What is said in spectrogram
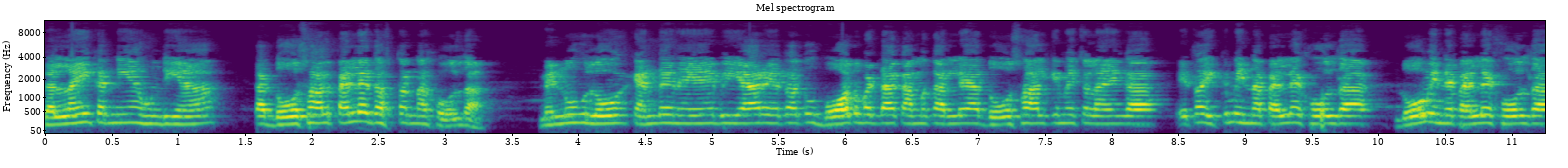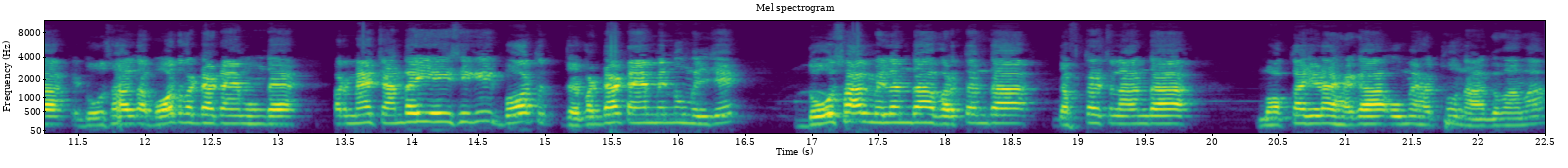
ਗੱਲਾਂ ਹੀ ਕਰਨੀਆਂ ਹੁੰਦੀਆਂ, ਤਾਂ 2 ਸਾਲ ਪਹਿਲੇ ਦਫ਼ਤਰ ਨਾ ਖੋਲਦਾ। ਮੈਨੂੰ ਲੋਕ ਕਹਿੰਦੇ ਨੇ ਵੀ ਯਾਰ, ਇਹ ਤਾਂ ਤੂੰ ਬਹੁਤ ਵੱਡਾ ਕੰਮ ਕਰ ਲਿਆ 2 ਸਾਲ ਕਿਵੇਂ ਚਲਾਏਗਾ? ਇਹ ਤਾਂ 1 ਮਹੀਨਾ ਪਹਿਲੇ ਖੋਲਦਾ 2 ਮਹੀਨੇ ਪਹਿਲੇ ਖੋਲਦਾ, ਇਹ 2 ਸਾਲ ਦਾ ਬਹੁਤ ਵੱਡਾ ਟਾਈਮ ਹੁੰਦਾ ਪਰ ਮੈਂ ਚਾਹੁੰਦਾ ਹੀ ਇਹੀ ਸੀ ਕਿ ਬਹੁਤ ਵੱਡਾ ਟਾਈਮ ਮੈਨੂੰ ਮਿਲ ਜੇ। 2 ਸਾਲ ਮਿਲਣ ਦਾ ਵਰਤਨ ਦਾ, ਦਫ਼ਤਰ ਚਲਾਉਣ ਦਾ ਮੌਕਾ ਜਿਹੜਾ ਹੈਗਾ, ਉਹ ਮੈਂ ਹੱਥੋਂ ਨਾ ਗਵਾਵਾਂ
